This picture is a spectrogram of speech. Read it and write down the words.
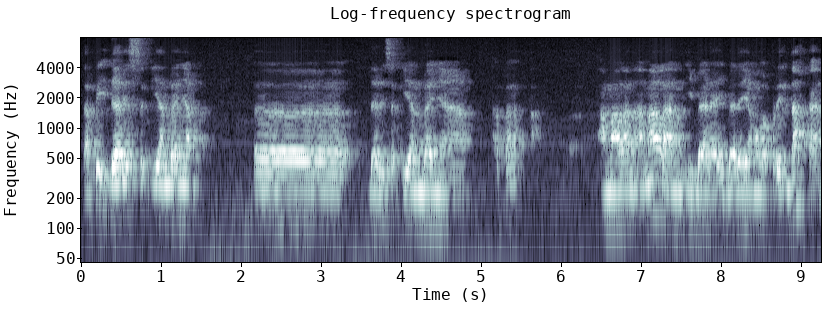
tapi dari sekian banyak eh, dari sekian banyak apa amalan-amalan ibadah-ibadah yang Allah perintahkan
